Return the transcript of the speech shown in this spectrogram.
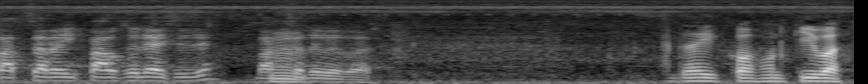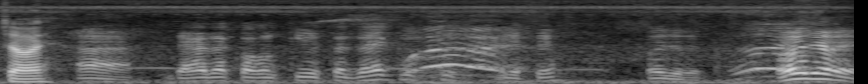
বাচ্চার ওই পাও চলে আসে যে বাচ্চা দেবে এবার। যাই কখন কি বাচ্চা হয়। হ্যাঁ দেখা যাক কখন কি এসে যায় এসে। হয়ে যাবে। হয়ে যাবে।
